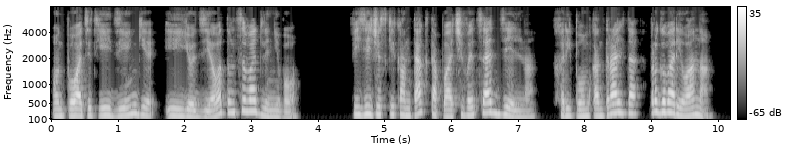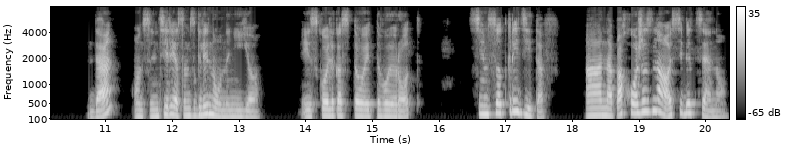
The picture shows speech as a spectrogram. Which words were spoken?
он платит ей деньги, и ее дело танцевать для него. Физический контакт оплачивается отдельно. Хриплым контральто проговорила она. Да? Он с интересом взглянул на нее. И сколько стоит твой род? Семьсот кредитов а она, похоже, знала себе цену.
